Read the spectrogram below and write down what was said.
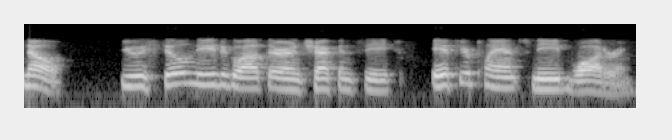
No, you still need to go out there and check and see if your plants need watering.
